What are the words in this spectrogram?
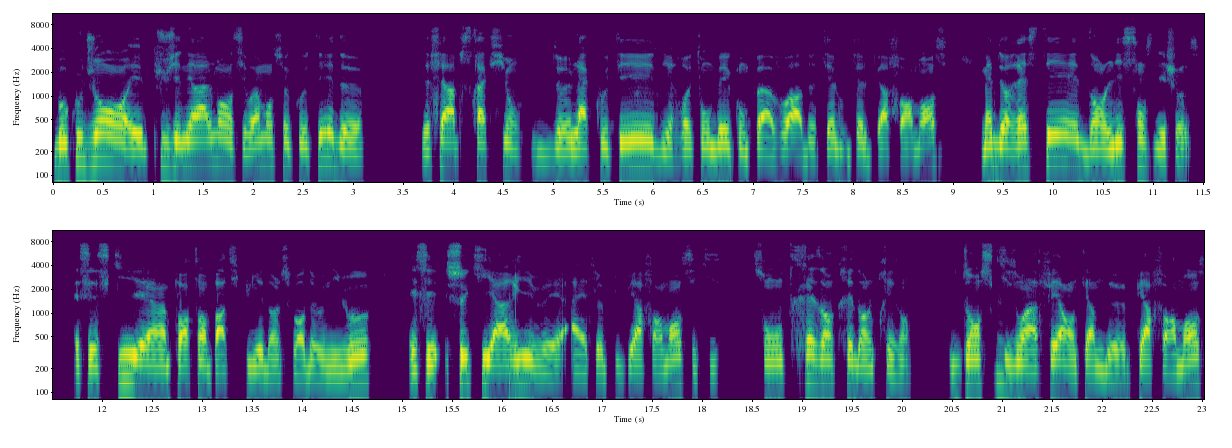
beaucoup de gens et plus généralement, c'est vraiment ce côté de, de faire abstraction de la côté des retombées qu'on peut avoir de telle ou telle performance, mais de rester dans l'essence des choses. Et c'est ce qui est important en particulier dans le sport de haut niveau. Et c'est ceux qui arrivent à être le plus performants, c'est qui sont très ancrés dans le présent, dans ce mmh. qu'ils ont à faire en termes de performance,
